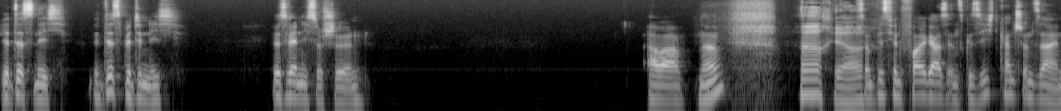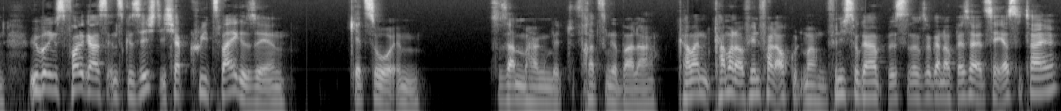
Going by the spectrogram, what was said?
Ja, das nicht. Das bitte nicht. Das wäre nicht so schön. Aber, ne? Ach ja. So ein bisschen Vollgas ins Gesicht kann schon sein. Übrigens, Vollgas ins Gesicht, ich habe Creed 2 gesehen. Jetzt so im Zusammenhang mit Fratzengeballer. Kann man, kann man auf jeden Fall auch gut machen. Finde ich sogar, ist sogar noch besser als der erste Teil.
